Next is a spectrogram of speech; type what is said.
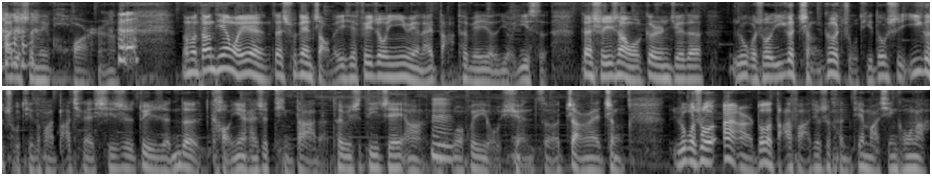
他就是那个花儿啊。那么当天我也在书店找了一些非洲音乐来打，特别有有意思。但实际上，我个人觉得，如果说一个整个主题都是一个主题的话，打起来其实对人的考验还是挺大的，特别是 DJ 啊，嗯我会有选择障碍症。如果说按耳朵的打法，就是很天马行空了，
